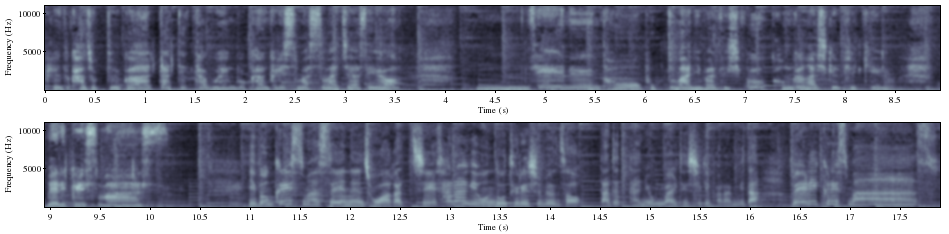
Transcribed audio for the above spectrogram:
그래도 가족들과 따뜻하고 행복한 크리스마스 맞이하세요. 음, 새해에는 더 복도 많이 받으시고 건강하시길 빌게요. 메리 크리스마스! 이번 크리스마스에는 저와 같이 사랑의 온도 들으시면서 따뜻한 연말 되시기 바랍니다. 메리 크리스마스!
